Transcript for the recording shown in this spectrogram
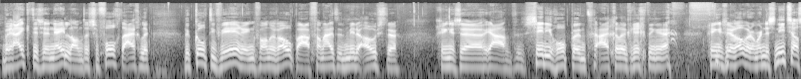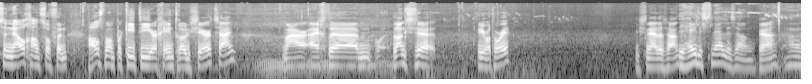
bereikten ze in Nederland. Dus ze volgden eigenlijk de cultivering van Europa vanuit het Midden-Oosten. Gingen ze ja, cityhoppend eigenlijk richting eh, gingen ze door. Maar dus niet zoals een nelgans of een halsbandparkiet die hier geïntroduceerd zijn. Maar echt ehm, langs... eh, hier, wat hoor je? Die snelle zang. Die hele snelle zang. Ja. Oh.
